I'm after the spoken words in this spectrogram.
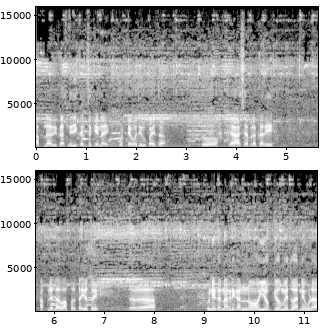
आपला विकास निधी खर्च केला आहे कोट्यवधी रुपयाचा तो ह्या अशा प्रकारे आपल्याला वापरता येतो आहे तर पुणेकर नागरिकांनो योग्य उमेदवार निवडा.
